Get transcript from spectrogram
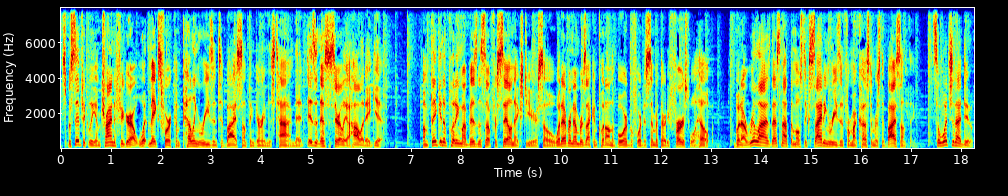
Specifically, I'm trying to figure out what makes for a compelling reason to buy something during this time that isn't necessarily a holiday gift. I'm thinking of putting my business up for sale next year, so whatever numbers I can put on the board before December 31st will help. But I realize that's not the most exciting reason for my customers to buy something. So, what should I do?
